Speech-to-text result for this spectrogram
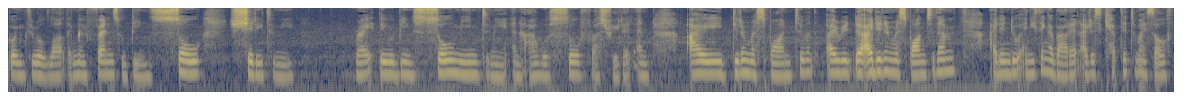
going through a lot like my friends were being so shitty to me right? They were being so mean to me and i was so frustrated and i didn't respond to i re- i didn't respond to them. I didn't do anything about it. I just kept it to myself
